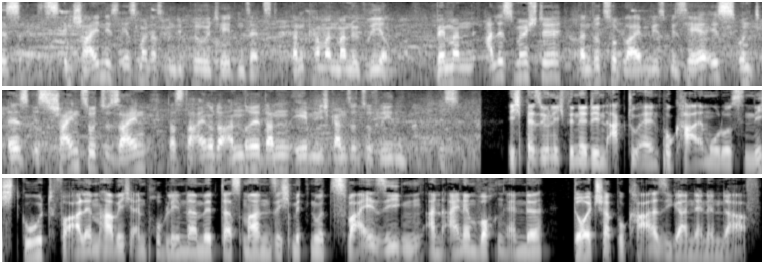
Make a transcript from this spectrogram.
das, das Entscheidende ist erstmal, dass man die Prioritäten setzt. Dann kann man manövrieren. Wenn man alles möchte, dann wird es so bleiben, wie es bisher ist. Und es, es scheint so zu sein, dass der ein oder andere dann eben nicht ganz so zufrieden ist. Ich persönlich finde den aktuellen Pokalmodus nicht gut. Vor allem habe ich ein Problem damit, dass man sich mit nur zwei Siegen an einem Wochenende deutscher Pokalsieger nennen darf.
